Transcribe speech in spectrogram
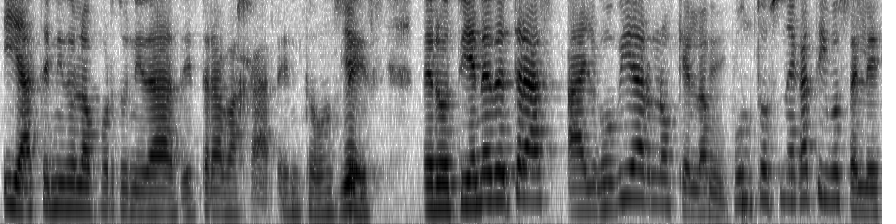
y ha tenido la oportunidad de trabajar. Entonces, pero tiene detrás al gobierno que los puntos negativos se le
